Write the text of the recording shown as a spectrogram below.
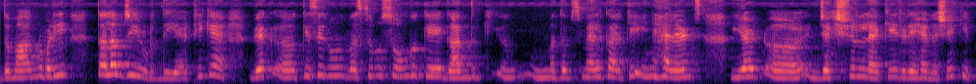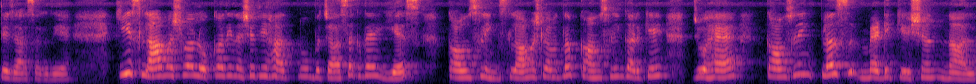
ਦਿਮਾਗ ਨੂੰ ਬੜੀ ਤਲਬ ਜੀ ਉੱਠਦੀ ਹੈ, ਠੀਕ ਹੈ? ਵਿਅਕ- ਕਿਸੇ ਨੂੰ, ਵਸਤੂ ਨੂੰ ਸੁੰਘ ਕੇ ਗੰਦ ਮਤਲਬ ਸਮੈਲ ਕਰਕੇ ਇਨਹੈਲੈਂਟਸ ਜਾਂ ਇੰਜੈਕਸ਼ਨ ਲੈ ਕੇ ਜਿਹੜੇ ਹੈ, ਨਸ਼ੇ ਕੀਤੇ ਜਾ ਸਕਦੇ ਹੈ। ਕੀ ਸਲਾਹ ਮਸ਼ਵਰਾ ਲੋਕਾਂ ਦੀ ਨਸ਼ੇ ਦੀ ਹਾਲਤ ਨੂੰ ਬਚਾ ਸਕਦਾ ਹੈ? ਯੈਸ ਕਾਉਂਸਲਿੰਗ ਸਲਾਹ ਮਸ਼ਵਰਾ ਮਤਲਬ ਕਾਉਂਸਲਿੰਗ ਕਰਕੇ ਜੋ ਹੈ ਕਾਉਂਸਲਿੰਗ ਪਲੱਸ ਮੈਡੀਕੇਸ਼ਨ ਨਾਲ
